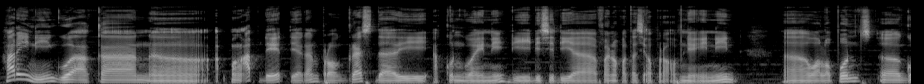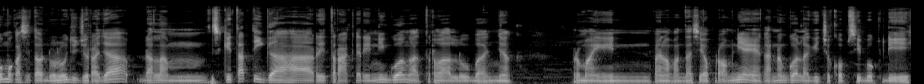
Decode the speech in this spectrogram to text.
Hari ini gua akan uh, mengupdate ya kan progres dari akun gua ini di Dissidia Final Fantasy Opera Omnia ini. Uh, walaupun uh, gue mau kasih tahu dulu jujur aja dalam sekitar tiga hari terakhir ini gua nggak terlalu banyak bermain Final Fantasy Opera Omnia ya karena gue lagi cukup sibuk di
